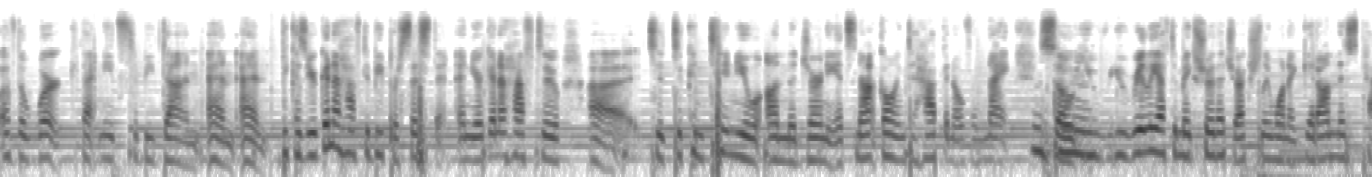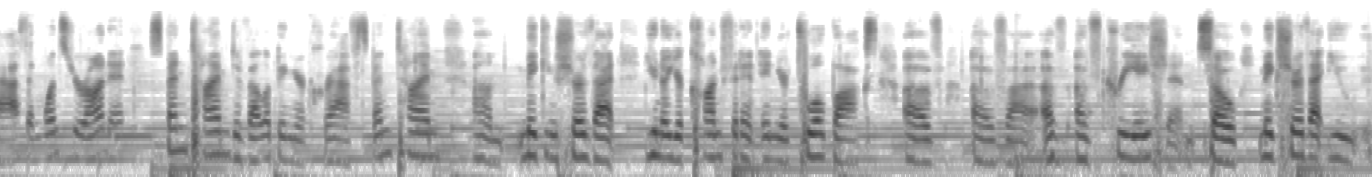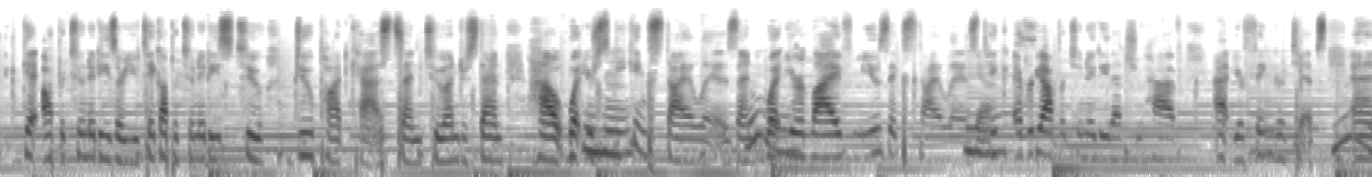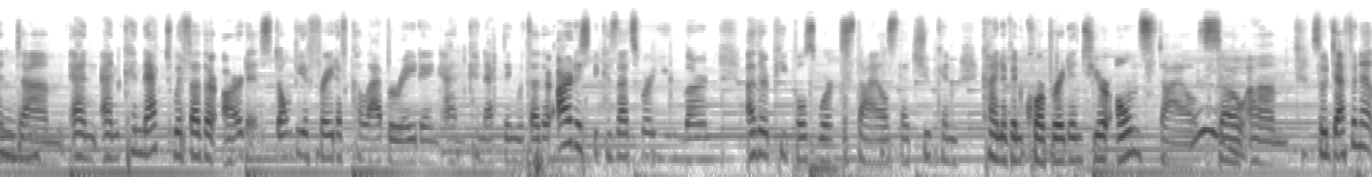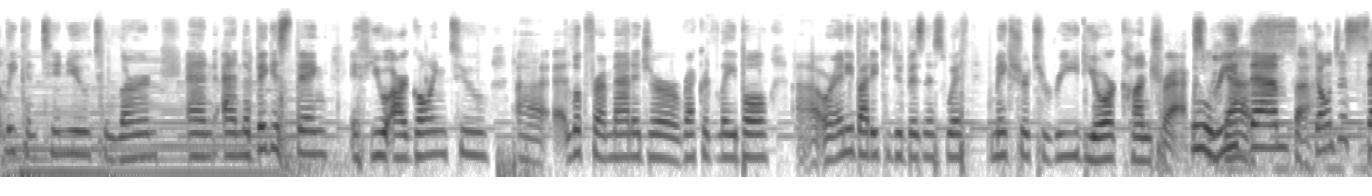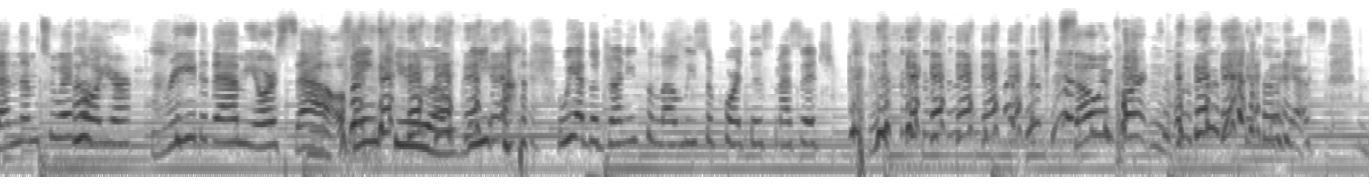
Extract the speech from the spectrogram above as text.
of the work that needs to be done and and because you're gonna have to be persistent and you're gonna have to uh, to to continue on the journey. It's not going to happen overnight. Mm-hmm. so you you really have to make sure that you actually want to get on this path. And once you're on it spend time developing your craft. Spend time um, making sure that you know you're confident in your toolbox of of, uh, of of creation. So make sure that you get opportunities or you take opportunities to do podcasts and to understand how what your mm-hmm. speaking style is and Ooh. what your live music style is yes. take every opportunity that you have at your fingertips mm. and um, and and connect with other artists don't be afraid of collaborating and connecting with other artists because that's where you learn other people's work styles that you can kind of incorporate into your own style mm. so um, so definitely continue to learn and and the big biggest thing if you are going to uh, look for a manager or record label uh, or anybody to do business with, make sure to read your contracts. Ooh, read yes. them. Don't just send them to a lawyer. read them yourself. Thank you. Uh, we, we at the Journey to Lovely support this message. so important. oh, yes.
